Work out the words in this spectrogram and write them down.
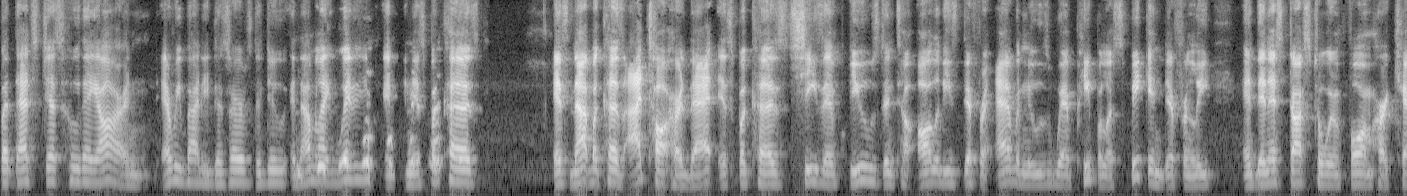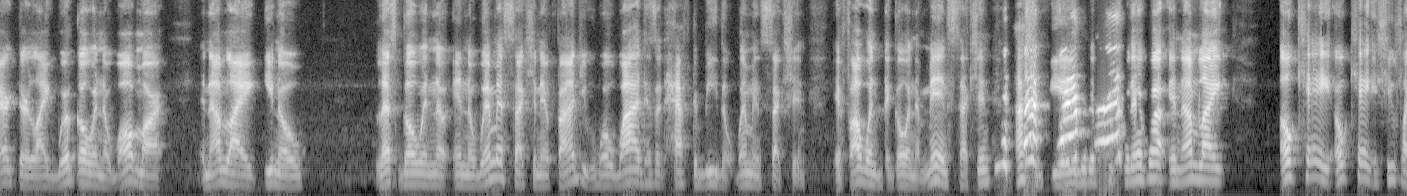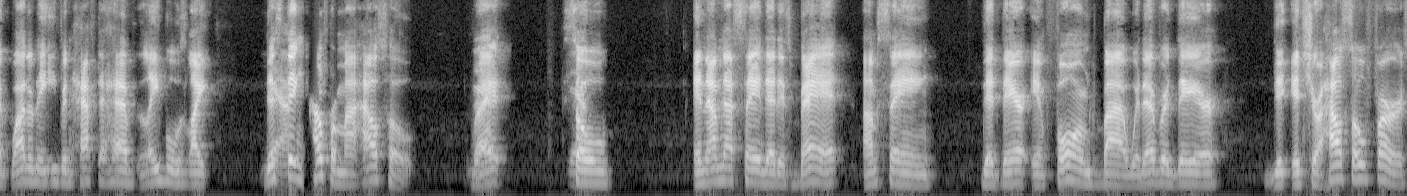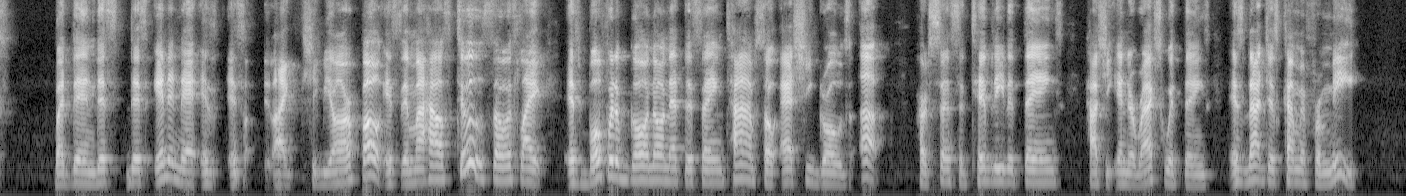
but that's just who they are, and everybody deserves to do. And I'm like, what? And, and it's because it's not because I taught her that. It's because she's infused into all of these different avenues where people are speaking differently, and then it starts to inform her character. Like we're going to Walmart, and I'm like, you know, let's go in the in the women's section and find you. Well, why does it have to be the women's section? If I wanted to go in the men's section, I should be able to pick whatever. And I'm like, okay, okay. She was like, why do they even have to have labels? Like this Yeah. didn't come from my household, right? Yeah. So, and I'm not saying that it's bad. I'm saying that they're informed by whatever they're. It's your household first, but then this this internet is is like she be on her phone. It's in my house too, so it's like it's both of them going on at the same time. So as she grows up, her sensitivity to things, how she interacts with things, it's not just coming from me.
